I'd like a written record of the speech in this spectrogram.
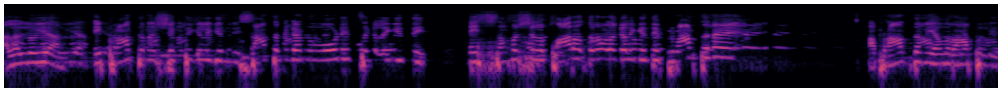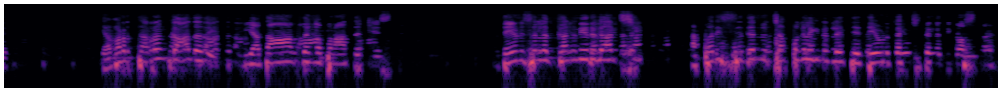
అలలుయ నీ ప్రార్థన శక్తి కలిగింది సాధనగా నువ్వు ఓడించగలిగింది. నీ సమస్యలు పారద్రోలగలిగింది ప్రార్థనే. ఆ ప్రార్థన ఎవరు ఆపలేరు. ఎవరి తరం కాదు అది. యథార్థంగా ప్రార్థన చేస్తే. దేవుని సెల కన్నీరు కాచి ఆ పరిస్థితిని నువ్వు చెప్పగలిగినట్లయితే దేవుడు ఖచ్చితంగా దిగి వస్తాడు.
